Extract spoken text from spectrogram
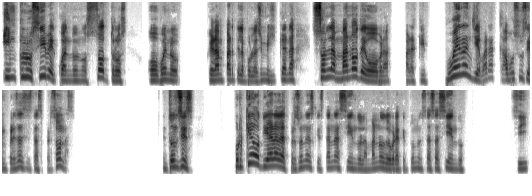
inclusive cuando nosotros, o bueno, gran parte de la población mexicana, son la mano de obra para que puedan llevar a cabo sus empresas estas personas. Entonces, ¿por qué odiar a las personas que están haciendo la mano de obra que tú no estás haciendo? ¿Sí?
